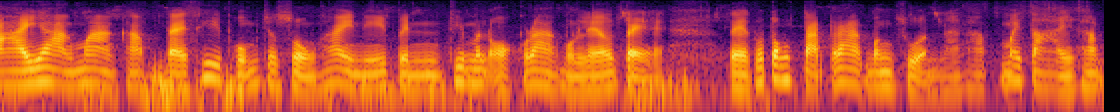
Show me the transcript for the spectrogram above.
ตายยากมากครับ แต่ที่ผมจะส่งให้นี้เป็นที่มันออกรากหมดแล้ว แต่แต่ก็ต้องตัดรากบางส่วนนะครับ ไม่ตายครับ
